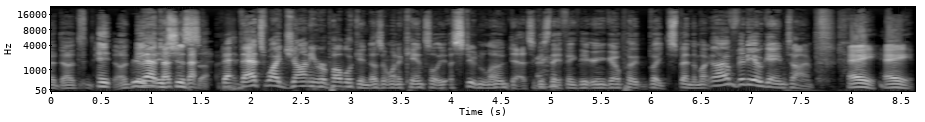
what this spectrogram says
Don't, It- don't do it- that. it's That's, just- that, that- that's why Johnny Republican doesn't want to cancel student loan debts because they think that you're going to go play, like spend the money. Ah, video game time. hey hey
